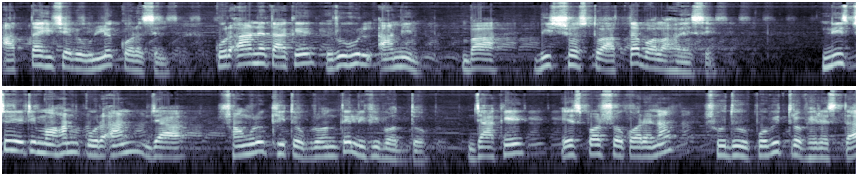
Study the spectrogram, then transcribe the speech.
আত্মা হিসেবে উল্লেখ করেছেন। কোরআনে তাকে রুহুল আমিন বা বিশ্বস্ত আত্মা বলা হয়েছে। নিশ্চয়ই এটি মহান কোরআন যা সংরক্ষিত গ্রন্থে লিপিবদ্ধ, যাকে স্পর্শ করে না শুধু পবিত্র ফেরেস্তা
